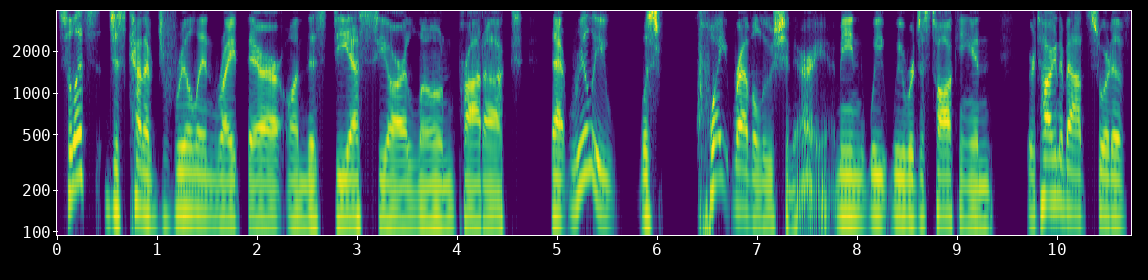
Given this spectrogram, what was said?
So let's just kind of drill in right there on this DSCR loan product that really was quite revolutionary. I mean, we we were just talking and we were talking about sort of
